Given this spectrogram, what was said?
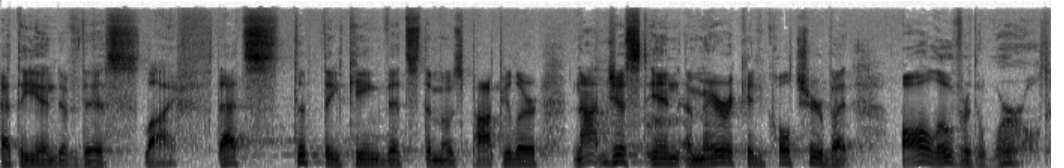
at the end of this life. That's the thinking that's the most popular, not just in American culture, but all over the world.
